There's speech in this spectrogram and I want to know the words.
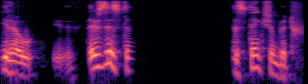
you know, there's this distinction between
